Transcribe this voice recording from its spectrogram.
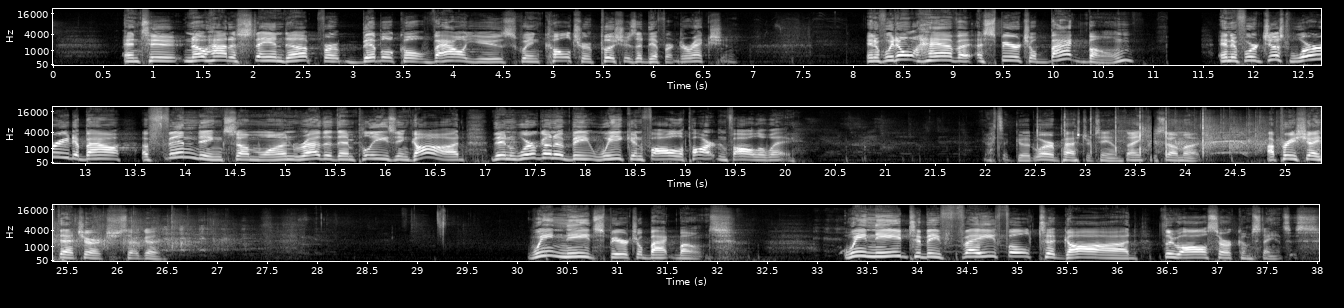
and to know how to stand up for biblical values when culture pushes a different direction. And if we don't have a, a spiritual backbone, and if we're just worried about offending someone rather than pleasing God, then we're going to be weak and fall apart and fall away. That's a good word, Pastor Tim. Thank you so much. I appreciate that, church. So good. We need spiritual backbones. We need to be faithful to God through all circumstances.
